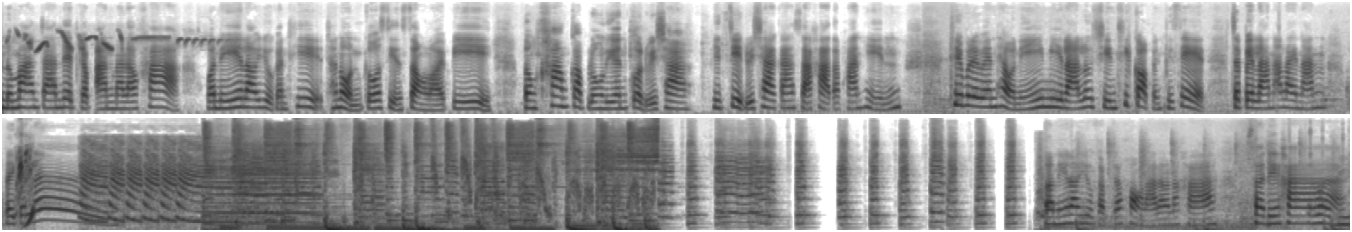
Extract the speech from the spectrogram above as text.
นุมานจานเด็ดกับอันมาแล้วค่ะ วันนี้เราอยู่กันที่ถนนโกสินทร์200 ปี ตรงข้ามกับโรงเรียนกฎวิชาพิจิตรวิชาการสาขาตะพานหิน ที่บริเวณแถวนี้มีร้านลูกชิ้นที่กรอบเป็นพิเศษ จะเป็นร้านอะไรนั้น ไปกันเลยตอนนี้เราอยู่กับเจ้าของร้านแล้วนะคะ สวัสดีค่ะ สวัสดี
